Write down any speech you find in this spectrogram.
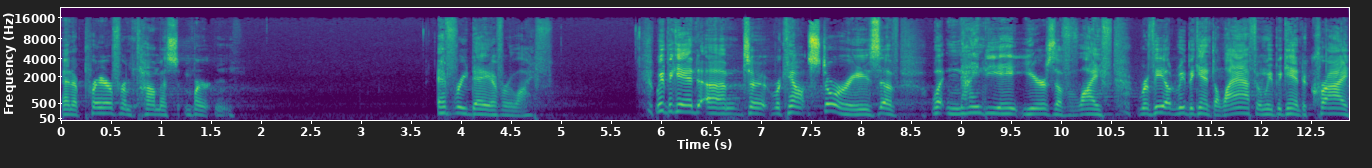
and a prayer from Thomas Merton every day of her life. We began um, to recount stories of what 98 years of life revealed. We began to laugh and we began to cry,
